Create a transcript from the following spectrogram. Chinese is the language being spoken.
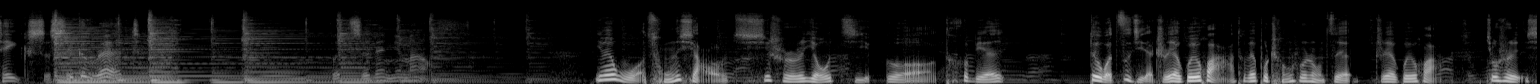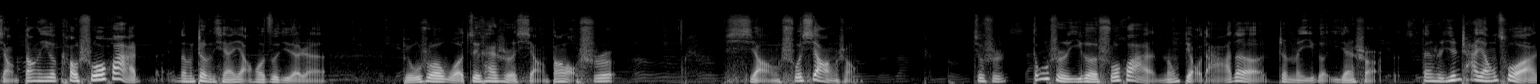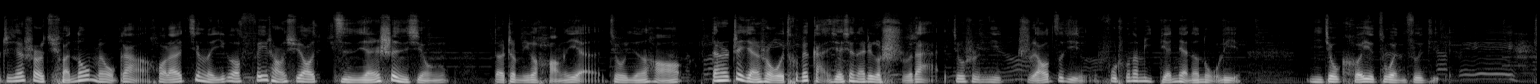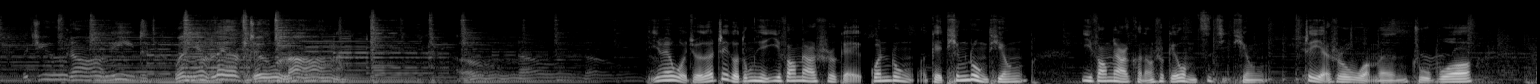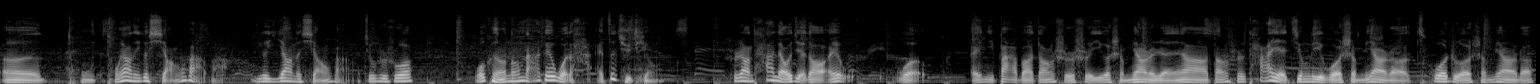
takes a cigarette, puts it in your mouth. 因为我从小其实有几个特别对我自己的职业规划特别不成熟这种职业职业规划，就是想当一个靠说话能挣钱养活自己的人。比如说，我最开始想当老师，想说相声，就是都是一个说话能表达的这么一个一件事儿。但是阴差阳错啊，这些事儿全都没有干。后来进了一个非常需要谨言慎行的这么一个行业，就是银行。但是这件事儿，我特别感谢现在这个时代，就是你只要自己付出那么一点点的努力，你就可以做你自己。Oh. 因为我觉得这个东西，一方面是给观众、给听众听，一方面可能是给我们自己听，这也是我们主播，呃，同同样的一个想法吧，一个一样的想法，就是说，我可能能拿给我的孩子去听，是让他了解到，哎，我，哎，你爸爸当时是一个什么样的人啊？当时他也经历过什么样的挫折，什么样的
